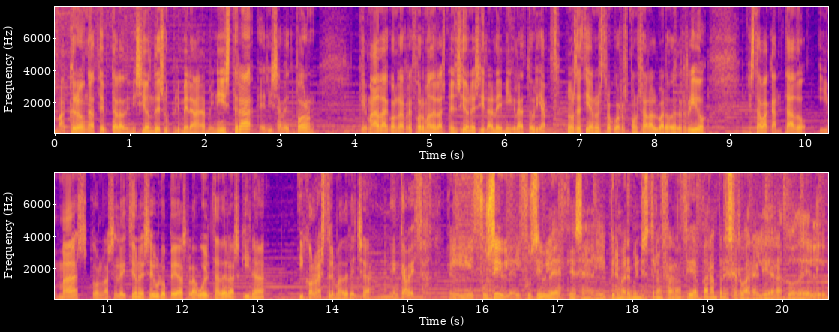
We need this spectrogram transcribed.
Macron acepta la dimisión de su primera ministra, Elisabeth Borne, quemada con la reforma de las pensiones y la ley migratoria. Nos decía nuestro corresponsal Álvaro del Río que estaba cantado y más con las elecciones europeas a la vuelta de la esquina y con la extrema derecha en cabeza. El fusible, el fusible, que es el primer ministro en Francia para preservar el liderazgo del,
